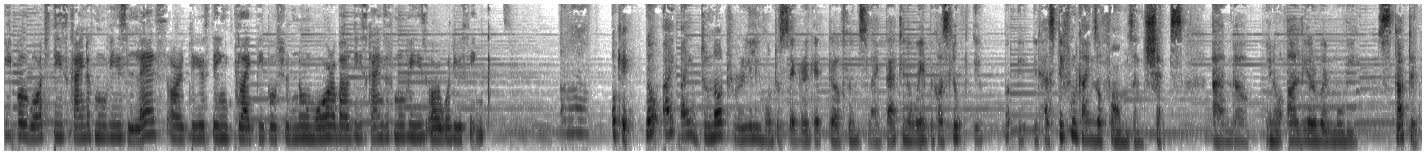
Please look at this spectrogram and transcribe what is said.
people watch these kind of movies less, or do you think like people should know more about these kinds of movies, or what do you think? Uh, okay, no, I, I do not really want to segregate uh, films like that in a way because look, it, it has different kinds of forms and shapes. And uh, you know, earlier when movie started,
